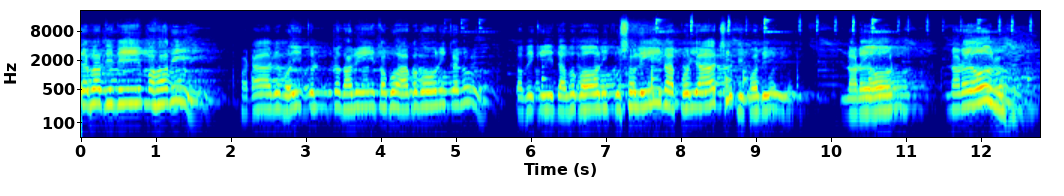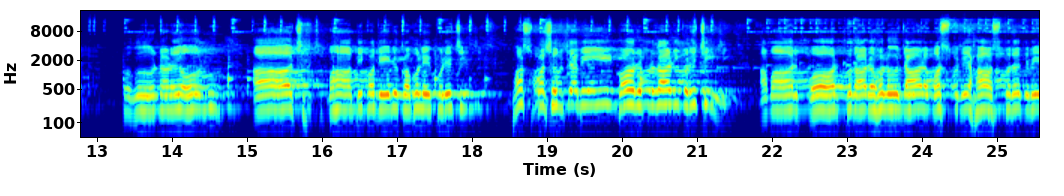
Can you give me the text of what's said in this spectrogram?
দেবাদিদি মহাদি, হঠাৎ বৈকুণ্ঠ ধামী তব আগমনী কেন? তবে কি দেবগণী কুশলী না পড়িয়াছে বিপদে? নারায়ণ নারায়ণ ভগু নারায়ণ আজ মহা বিপদের কবলে পড়েছি। ভস্মাসুরকে আমি বর প্রদান করেছি। আমার পর প্রদান হলো যার মস্তকে হাস করে দেবে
